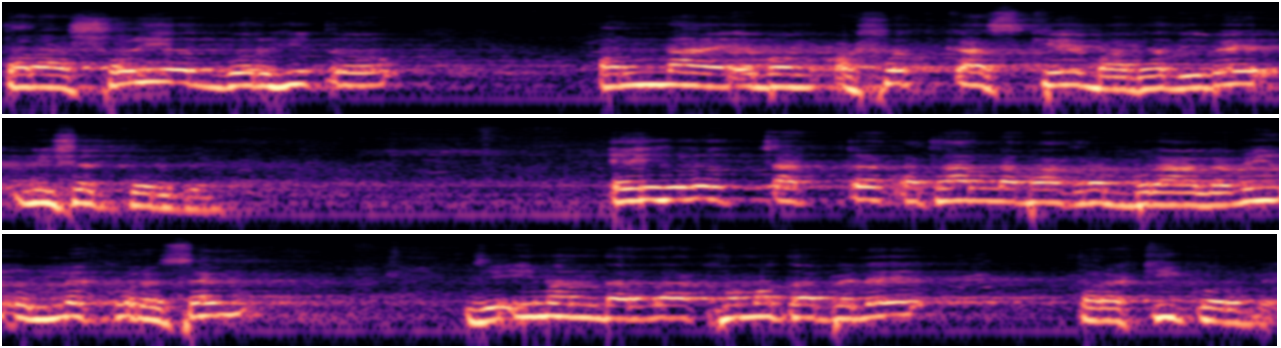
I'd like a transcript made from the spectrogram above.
তারা শরীয়ত গর্হিত অন্যায় এবং অসৎ কাজকে বাধা দিবে, নিষেধ করবে। এই হলো চারটা কথা আল্লাহ পাক রব্বুল আলমী উল্লেখ করেছেন যে ইমানদাররা ক্ষমতা পেলে তারা কি করবে।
